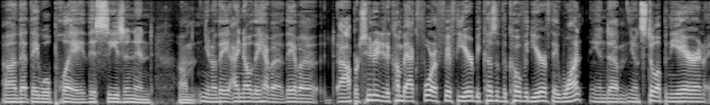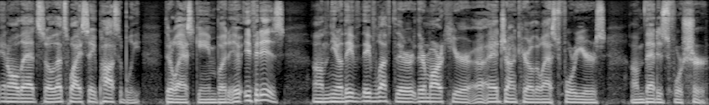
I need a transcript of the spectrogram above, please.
uh, that they will play this season. And um, you know, they I know they have a they have a opportunity to come back for a fifth year because of the COVID year if they want, and um, you know, still up in the air and, and all that. So that's why I say possibly their last game. But if, if it is, um, you know, they've they've left their their mark here uh, at John Carroll the last four years. Um, that is for sure.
